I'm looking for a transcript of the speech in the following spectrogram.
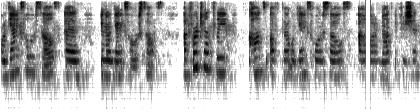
organic solar cells and inorganic solar cells. Unfortunately, the cons of the organic solar cells are not efficient.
